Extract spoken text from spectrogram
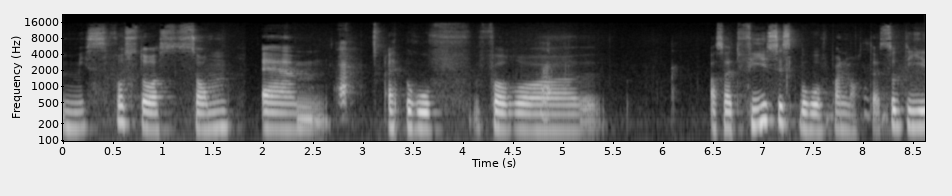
misforstås som eh, et behov for å Altså et fysisk behov, på en måte. Så de,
